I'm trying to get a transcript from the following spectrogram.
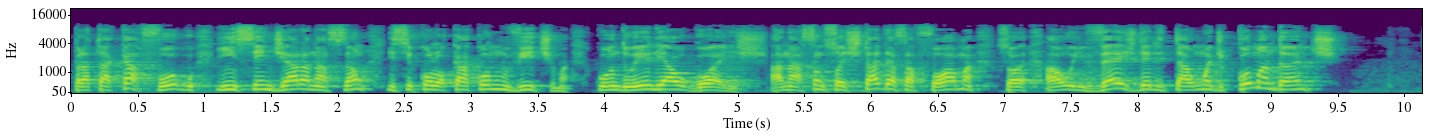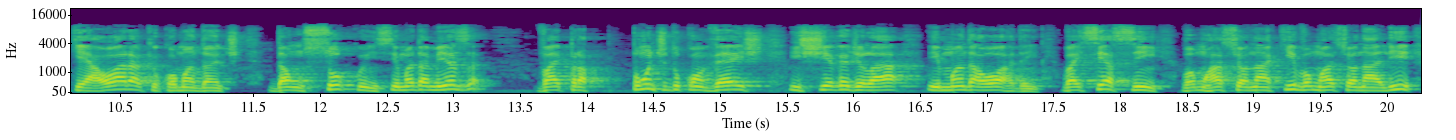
para atacar fogo e incendiar a nação e se colocar como vítima, quando ele é algoz. A nação só está dessa forma, só ao invés dele estar uma de comandante, que é a hora que o comandante dá um soco em cima da mesa, vai para ponte do convés e chega de lá e manda ordem. Vai ser assim: vamos racionar aqui, vamos racionar ali,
